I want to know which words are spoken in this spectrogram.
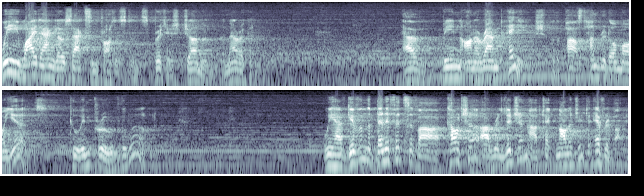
We white Anglo-Saxon Protestants, British, German, American, have been on a rampage for the past hundred or more years to improve the world. We have given the benefits of our culture, our religion, our technology to everybody.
